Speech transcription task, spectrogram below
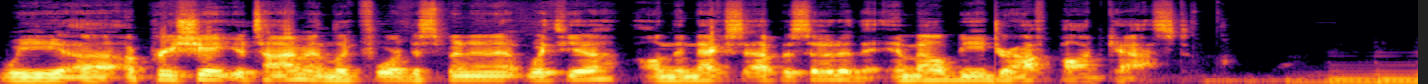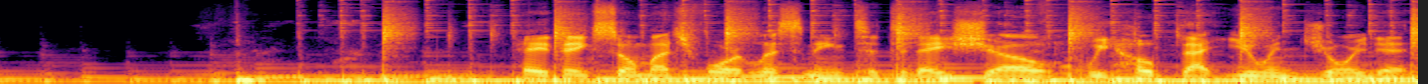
we uh, appreciate your time and look forward to spending it with you on the next episode of the MLB Draft Podcast. Hey, thanks so much for listening to today's show. We hope that you enjoyed it.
